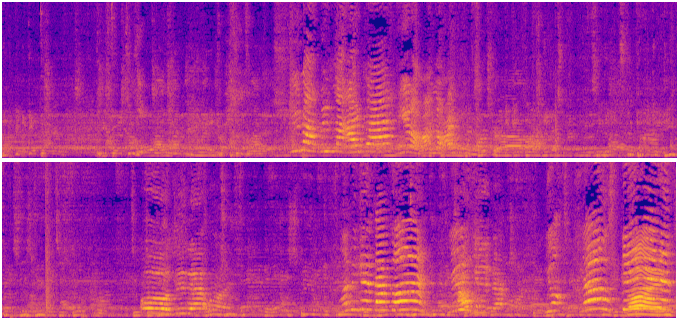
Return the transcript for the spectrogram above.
Not going to get there. Defense is all over. And drops it for a loss. Oh, do that one. two five, a lot of speed on the field. Let me get it back on. I'll get it back on. You, no, stay. Bye.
